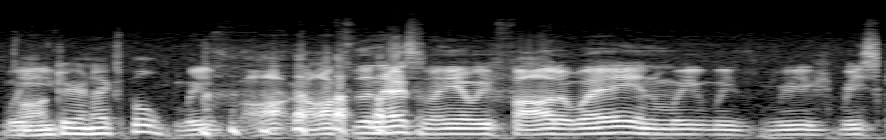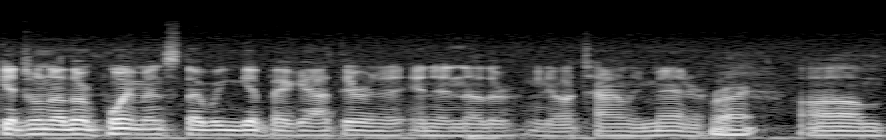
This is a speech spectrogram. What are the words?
we On to your next pool. we off, off to the next one. Yeah, we file it away, and we we re- reschedule another appointment so that we can get back out there in, a, in another you know a timely manner. Right. Um,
